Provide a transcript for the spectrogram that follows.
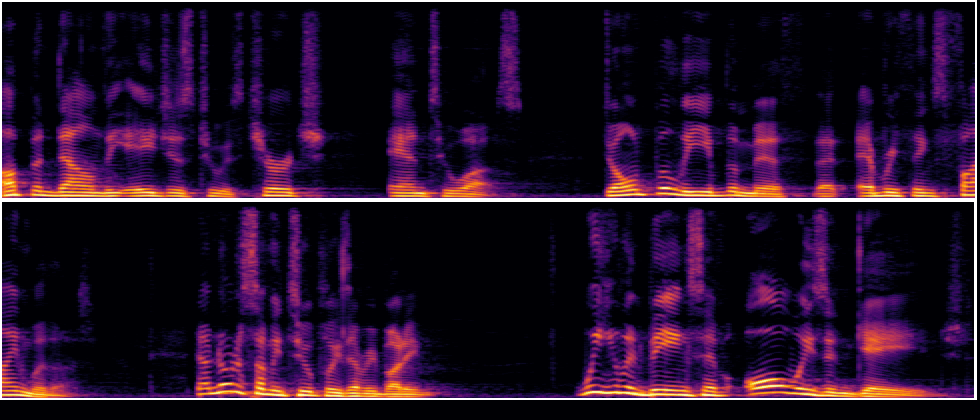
up and down the ages to his church and to us. Don't believe the myth that everything's fine with us. Now, notice something, too, please, everybody. We human beings have always engaged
